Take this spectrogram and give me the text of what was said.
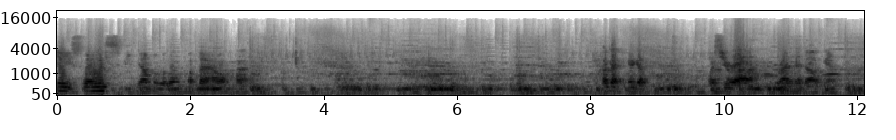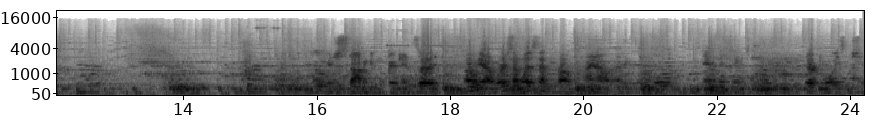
Yeah, you slowly speed up a little. What the hell? Huh. Okay, here you go. What's your uh, ride that dog again? Oh, we can just stop and give him a fair. Zoid. Oh yeah, where's that? What's that from? I know. I think it's an old anime thing. They're toys and shit.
